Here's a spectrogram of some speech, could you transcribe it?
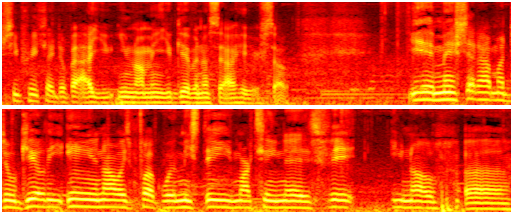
she appreciate the value, you know what I mean, you giving us out here. So yeah, man, shout out my dude Gilly, Ian always fuck with me, Steve Martinez, Fit, you know, uh,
